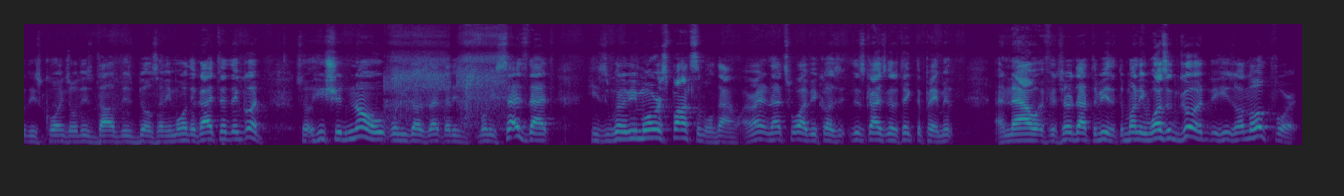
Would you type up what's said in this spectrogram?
these coins or these dollars, these bills anymore." The guy said they're good, so he should know when he does that. That he's, when he says that, he's going to be more responsible now. All right, and that's why because this guy's going to take the payment, and now if it turned out to be that the money wasn't good, he's on the hook for it.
